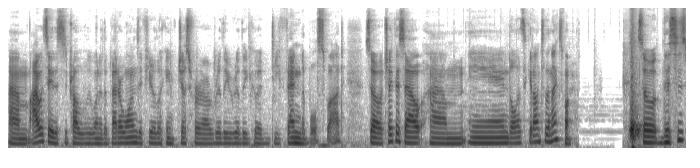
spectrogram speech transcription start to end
Um, I would say this is probably one of the better ones if you're looking just for a really really good defendable spot. So check this out um, and let's get on to the next one. So this is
